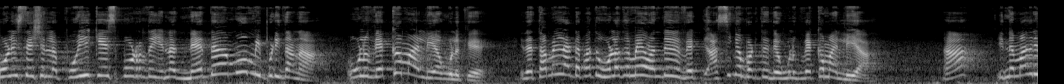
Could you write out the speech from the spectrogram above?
போலீஸ் ஸ்டேஷனில் பொய் கேஸ் போடுறது என்ன நெதமும் இப்படி தானா உங்களுக்கு வெக்கமா இல்லையா உங்களுக்கு? இந்த தமிழ்நாட்டை பார்த்து உலகமே வந்து வெக் அசிங்கப்படுத்துது. உங்களுக்கு வெக்கமா இல்லையா? ஆ இந்த மாதிரி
